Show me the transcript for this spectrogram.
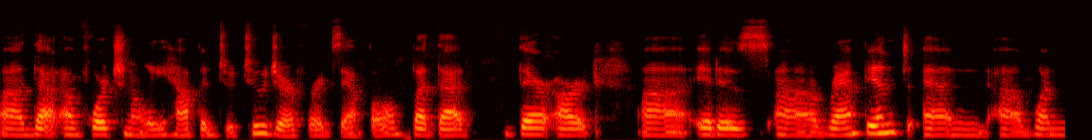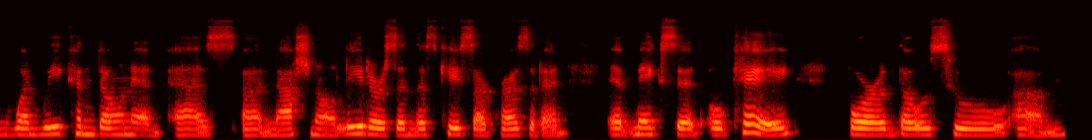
uh, that unfortunately happened to Tou Ger, for example, but that there are uh, it is uh, rampant and uh, when when we condone it as uh, national leaders in this case our president it makes it okay for those who um,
